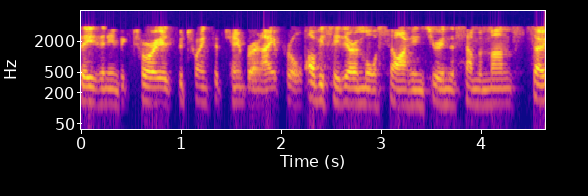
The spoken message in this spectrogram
season in Victoria is between September and April. Obviously, there are more sightings during the summer months, so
